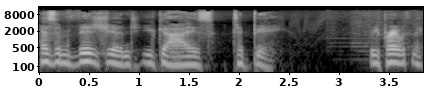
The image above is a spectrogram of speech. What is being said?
has envisioned you guys to be. Will you pray with me?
